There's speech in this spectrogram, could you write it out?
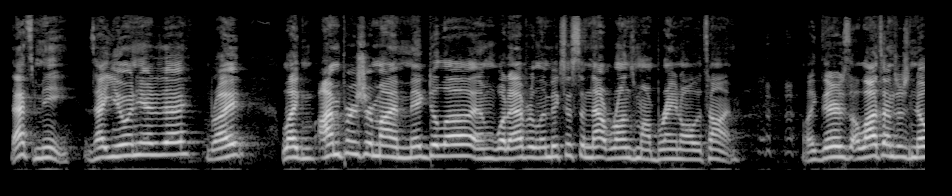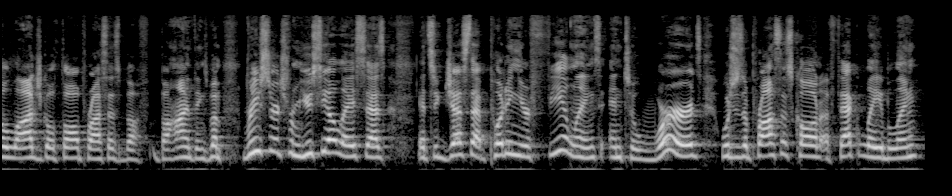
That's me. Is that you in here today? Right? Like, I'm pretty sure my amygdala and whatever limbic system, that runs my brain all the time. Like there's a lot of times there's no logical thought process behind things. But research from UCLA says it suggests that putting your feelings into words, which is a process called affect labeling,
